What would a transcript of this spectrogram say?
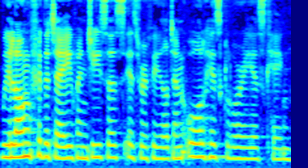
we long for the day when Jesus is revealed in all his glory as King.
